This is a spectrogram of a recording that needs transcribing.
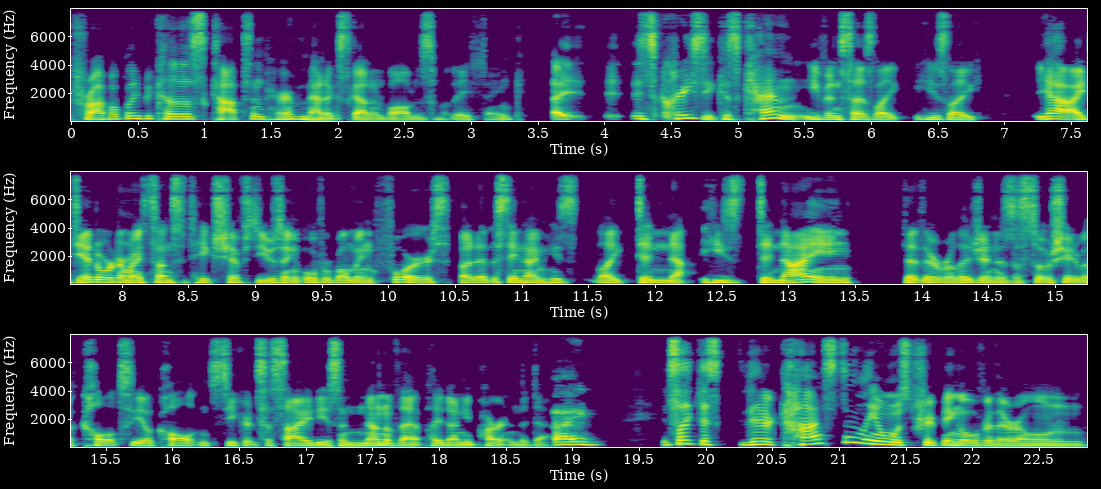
Probably because cops and paramedics got involved, is what they think. I, it's crazy because Ken even says, like, he's like, yeah, I did order my sons to take shifts using overwhelming force, but at the same time, he's like, den- he's denying that their religion is associated with cults, the occult, and secret societies, and none of that played any part in the death. I it's like this, they're constantly almost tripping over their own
